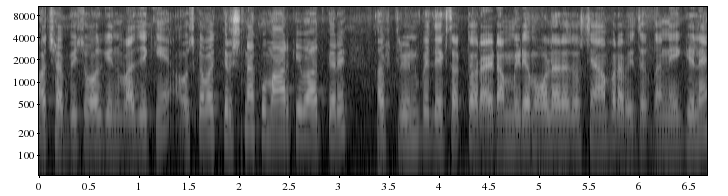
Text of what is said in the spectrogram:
और छब्बीस ओवर गेंदबाजी की है। उसके बाद कृष्णा कुमार की बात करें अब स्क्रीन पे देख सकते हो राइट आर्म मीडियम बॉलर है दोस्तों, यहाँ पर अभी तक तो नहीं खेले।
